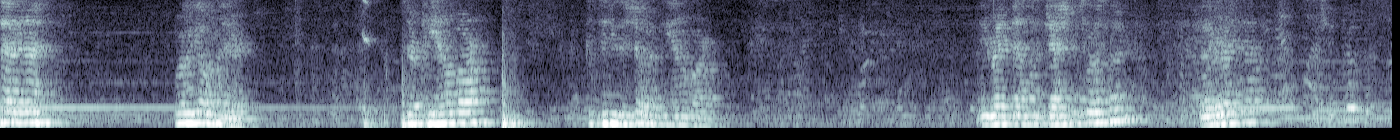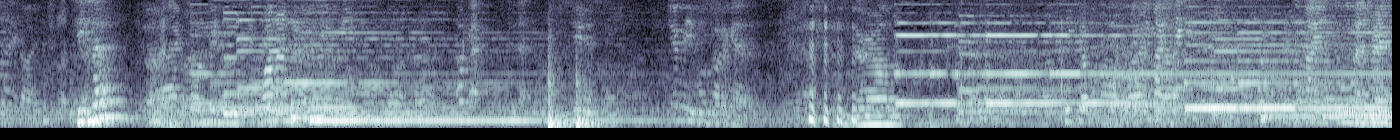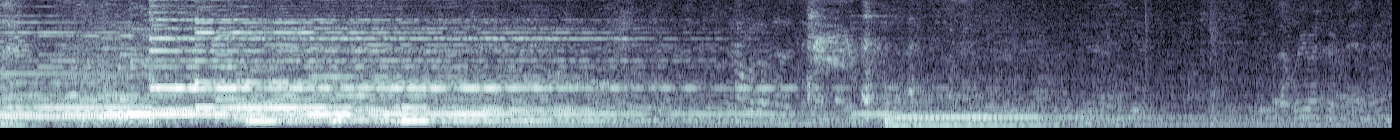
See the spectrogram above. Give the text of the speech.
Saturday night? Where are we going later? Is there a piano bar? Continue the show at a piano bar. Are you writing down suggestions for us there? Is that what you're writing down? We should go to the seaside. Seaside? It's Were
